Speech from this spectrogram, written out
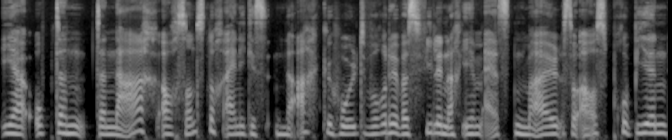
Ja, ob dann danach auch sonst noch einiges nachgeholt wurde, was viele nach ihrem ersten Mal so ausprobieren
